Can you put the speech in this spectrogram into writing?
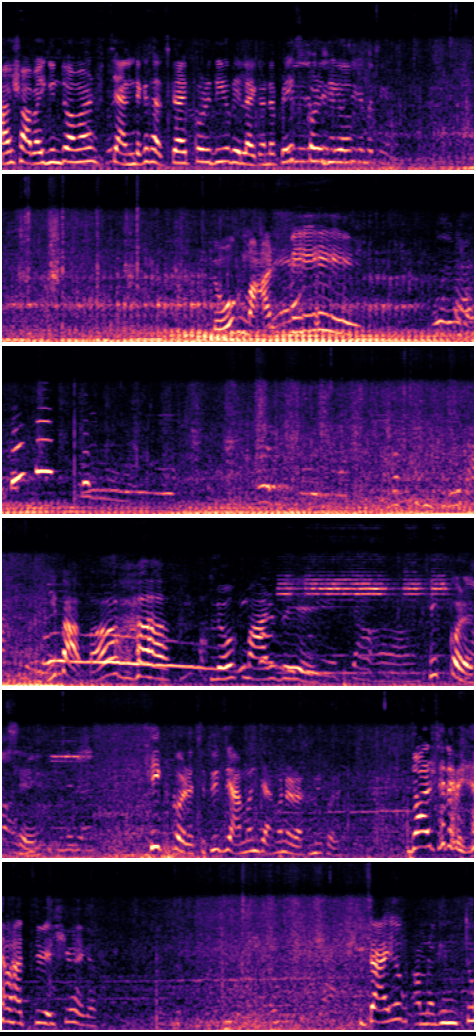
আর সবাই কিন্তু আমার চ্যানেলটাকে সাবস্ক্রাইব করে দিও বেল আইকনটা প্রেস করে দিও। লোক মারবে বাবা, লোক মারবে। ঠিক করেছে। ঠিক করেছে। তুই যেমন যেমন ওরকমই করেছে জল ছেড়ে বেড়ে মারছি বেশি হয়ে গেছে। যাই হোক, আমরা কিন্তু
